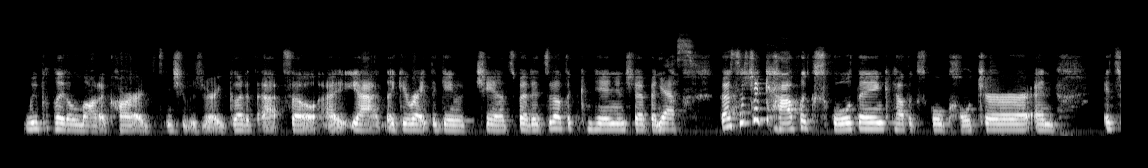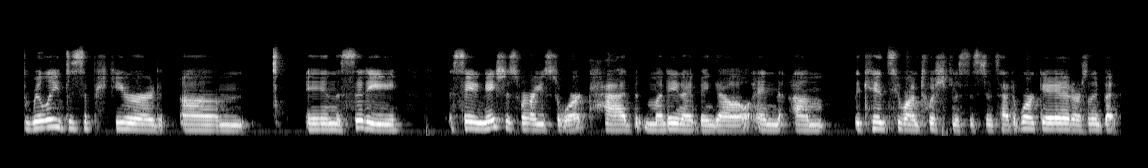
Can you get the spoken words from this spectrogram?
we played a lot of cards and she was very good at that. So I yeah, like you're right, the game of chance, but it's about the companionship and yes. that's such a Catholic school thing, Catholic school culture and it's really disappeared um, in the city. St. Ignatius, where I used to work, had Monday night bingo, and um, the kids who were on tuition assistance had to work it or something. But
